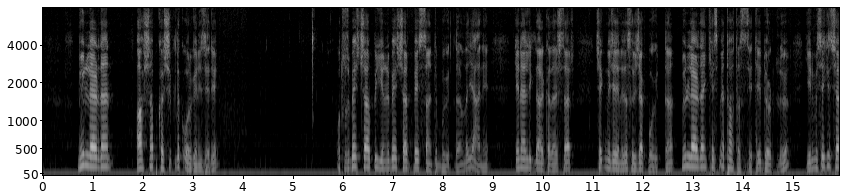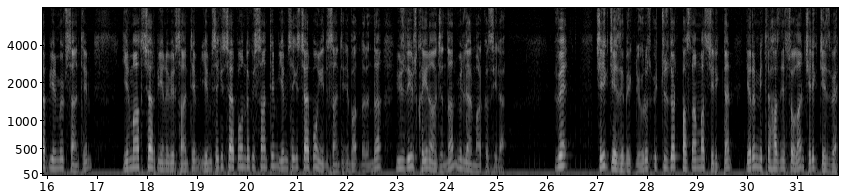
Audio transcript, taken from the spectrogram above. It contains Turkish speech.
Müller'den ahşap kaşıklık organizeri 35 çarpı 25 çarpı 5 santim boyutlarında yani genellikle arkadaşlar çekmecelerinize sığacak boyutta. Müller'den kesme tahtası seti dörtlü 28 çarpı 23 santim 26 çarpı 21 santim 28 çarpı 19 santim 28 çarpı 17 santim ebatlarında %100 kayın ağacından Müller markasıyla. Ve çelik cezve bekliyoruz. 304 paslanmaz çelikten yarım litre haznesi olan çelik cezve.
